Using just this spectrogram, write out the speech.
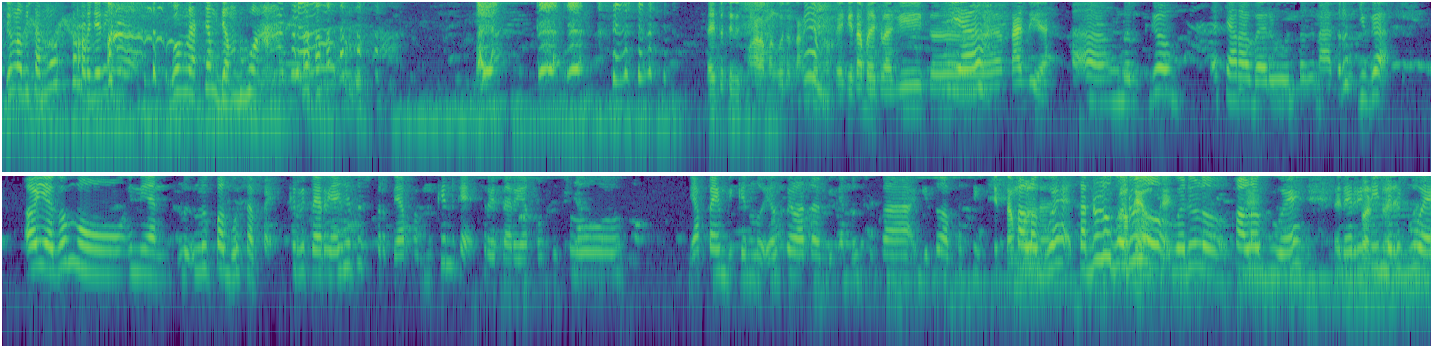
dia nggak bisa muter jadi gue ngeliat jam jam 2 aja. Terus nah, itu sedikit pengalaman gue tentang jam. Oke kita balik lagi ke Iya. yang tadi ya. Heeh, menurut gue cara baru untuk nah terus juga oh ya gue mau inian lu- lupa gue sampai kriterianya tuh seperti apa. Mungkin kayak kriteria khusus lo apa yang bikin lu ilfil atau yang bikin lu suka gitu apa sih? Kalau gue tar dulu gue Oke, dulu oke. gue dulu. Kalau gue Ladies dari first, tinder ladies gue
